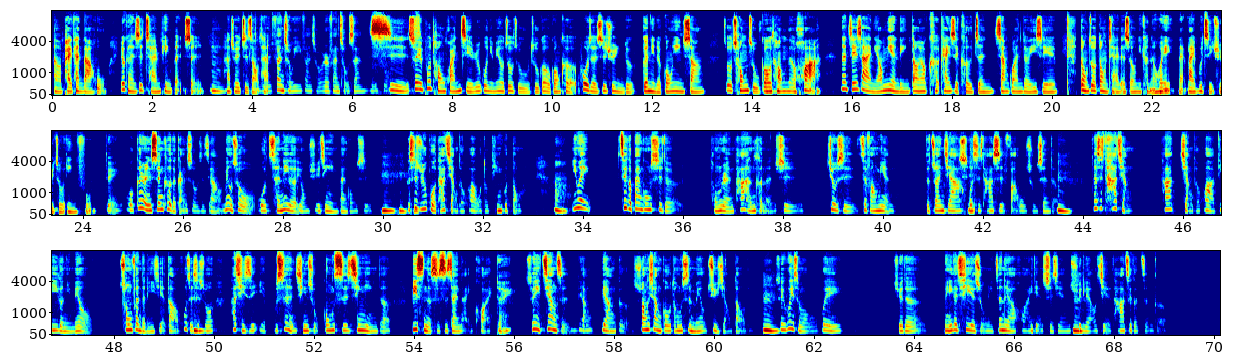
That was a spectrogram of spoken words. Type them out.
呃排碳大户，有可能是产品本身，嗯，它就会制造碳。范畴一、范畴二、范畴三，是，所以不同环节，如果你没有做足足够的功课，或者是去你的跟你的供应商。做充足沟通的话，那接下来你要面临到要刻开始刻针相关的一些动作动起来的时候，你可能会来来不及去做应付。对，我个人深刻的感受是这样，没有错。我，我成立了永续经营办公室，嗯哼，可是如果他讲的话我都听不懂，嗯，因为这个办公室的同仁他很可能是就是这方面。的专家，或是他是法务出身的，嗯，但是他讲他讲的话，第一个你没有充分的理解到，或者是说他其实也不是很清楚公司经营的 business 是在哪一块，对，所以这样子两两个双向沟通是没有聚焦到的。嗯，所以为什么我会觉得每一个企业主，你真的要花一点时间去了解他这个整个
